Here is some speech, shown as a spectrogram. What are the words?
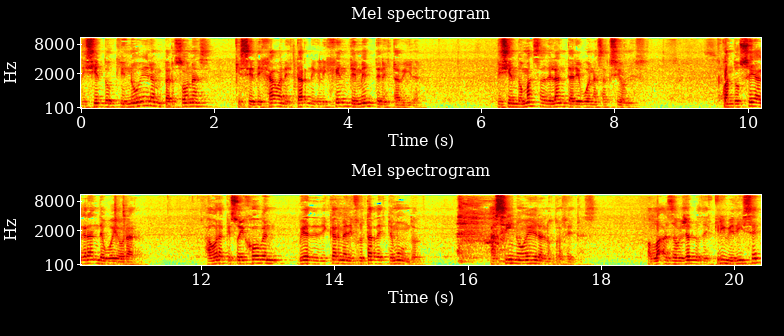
diciendo que no eran personas que se dejaban estar negligentemente en esta vida, diciendo más adelante haré buenas acciones, cuando sea grande voy a orar, ahora que soy joven voy a dedicarme a disfrutar de este mundo. Así no eran los profetas. Allah Azza los describe y dice,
